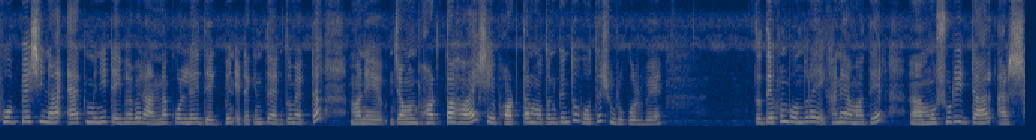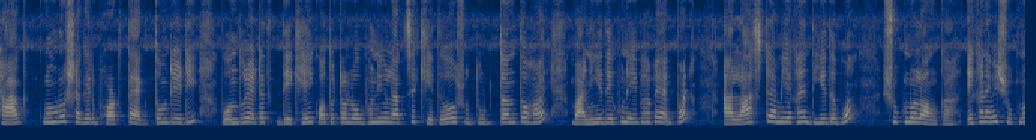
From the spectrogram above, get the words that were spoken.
খুব বেশি না, এক মিনিট এইভাবে রান্না করলেই দেখবেন এটা কিন্তু একদম একটা মানে যেমন ভর্তা হয়, সেই ভর্তার মতন কিন্তু হতে শুরু করবে। তো দেখুন বন্ধুরা, এখানে আমাদের মুসুরির ডাল আর শাক কুমড়ো শাকের ভর্তা একদম রেডি বন্ধুরা, এটা দেখেই কতটা লোভনীয় লাগছে, খেতেও দুর্দান্ত হয়। বানিয়ে দেখুন এইভাবে একবার। আর লাস্টে আমি এখানে দিয়ে দেব শুকনো লঙ্কা। এখানে আমি শুকনো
